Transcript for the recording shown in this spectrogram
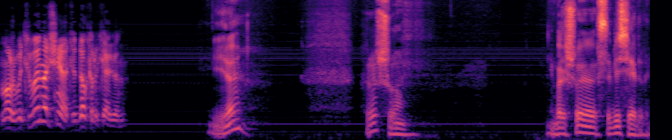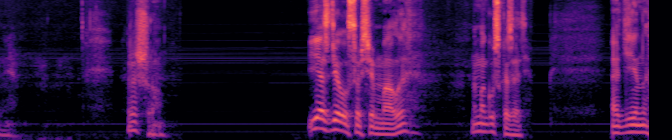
Может быть, вы начнете, доктор Кельвин? Я? Хорошо. Небольшое собеседование. Хорошо. Я сделал совсем мало, но могу сказать. Один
